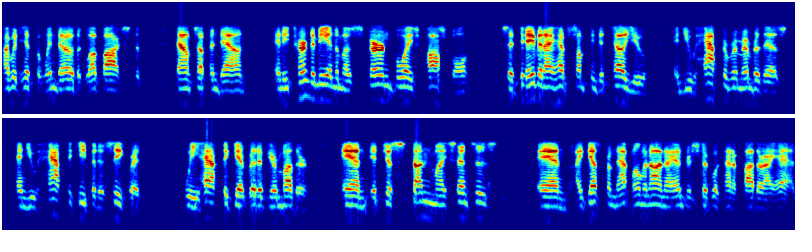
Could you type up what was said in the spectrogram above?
I would hit the window, the glove box, the bounce up and down and he turned to me in the most stern voice possible, said, David, I have something to tell you, and you have to remember this, and you have to keep it a secret. We have to get rid of your mother. And it just stunned my senses. And I guess from that moment on, I understood what kind of father I had.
